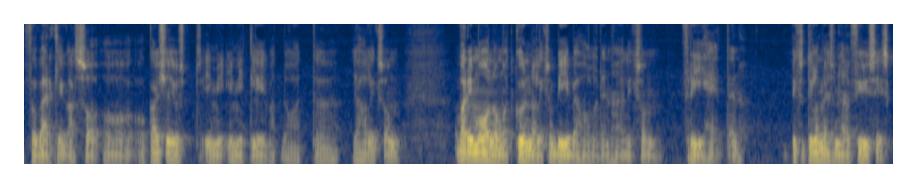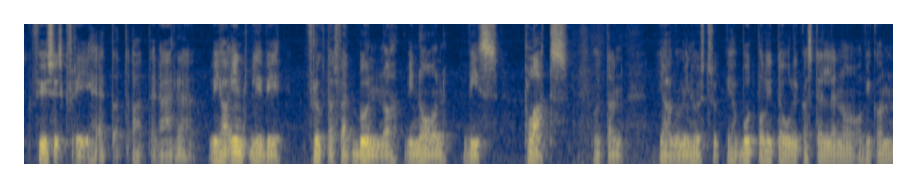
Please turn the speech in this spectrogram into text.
förverkligas och, och, och kanske just i, i mitt liv att då att uh, jag har liksom varit mån om att kunna liksom bibehålla den här liksom friheten. Liksom till och med sån här fysisk, fysisk frihet att, att det där, eh, vi har inte blivit fruktansvärt bundna vid någon viss plats utan jag och min hustru, vi har bott på lite olika ställen och, och, vi kan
